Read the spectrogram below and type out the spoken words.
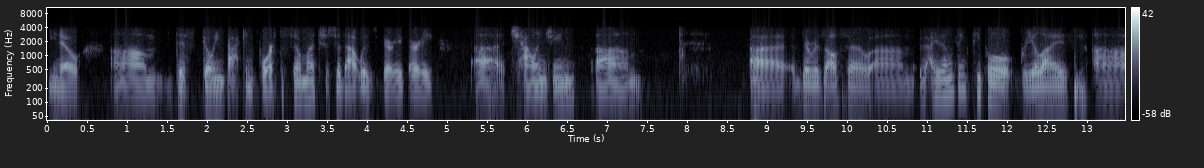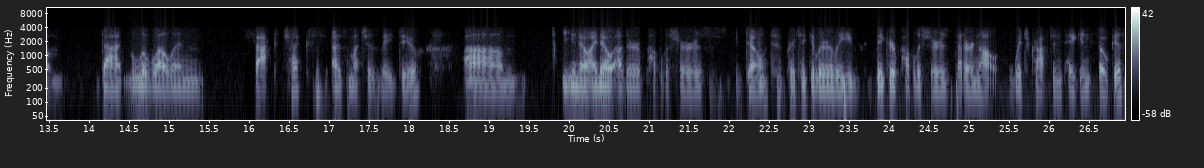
you know, um, this going back and forth so much. So that was very, very uh, challenging. Um, uh, there was also, um, I don't think people realize um, that Llewellyn fact checks as much as they do. Um, you know, I know other publishers don't, particularly bigger publishers that are not witchcraft and pagan focused.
